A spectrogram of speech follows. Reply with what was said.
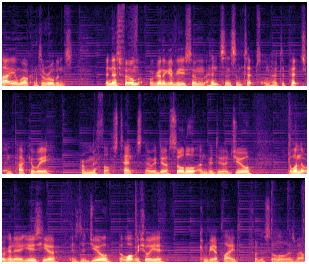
Hi and welcome to Robens. In this film we're going to give you some hints and some tips on how to pitch and pack away our Mythos tents. Now we do a solo and we do a duo. The one that we're going to use here is the duo, but what we show you can be applied for the solo as well.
